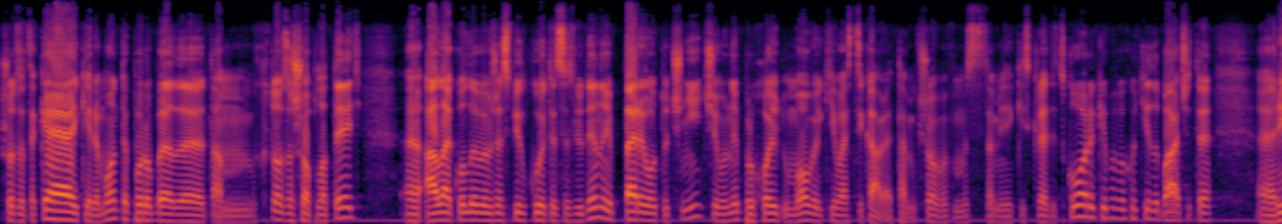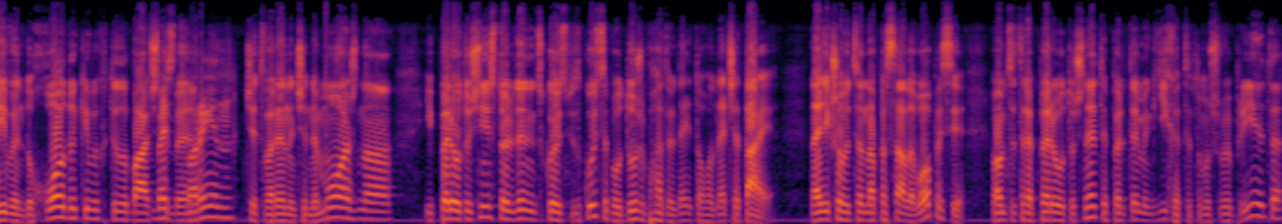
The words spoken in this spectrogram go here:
що це таке, які ремонти поробили, там, хто за що платить. Е, Але коли ви вже спілкуєтеся з людиною, переуточніть, чи вони проходять умови, які вас цікавлять. Там, якщо ви там є якийсь кредит скор, який би ви хотіли бачити, е, рівень доходу, який ви хотіли бачити, Без би, тварин. чи тварини, чи не можна. І переуточніть з тою людиною, з якою спілкуєтеся, бо дуже багато людей того не читає. Навіть якщо ви це написали в описі, вам це треба переуточнити перед тим, як їхати, тому що ви приїдете,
